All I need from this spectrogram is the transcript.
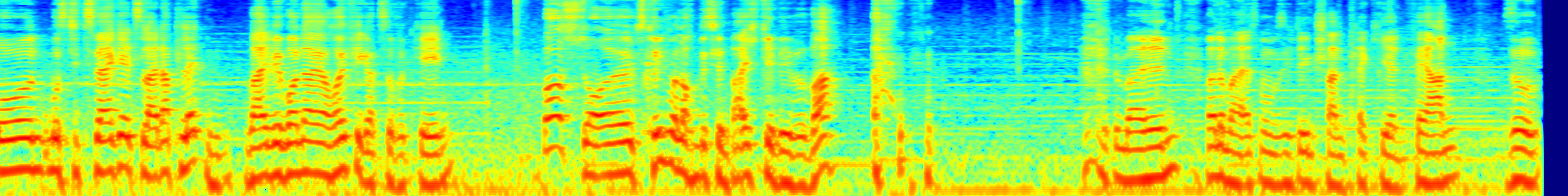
und muss die Zwerge jetzt leider plätten, weil wir wollen da ja häufiger zurückgehen. Was soll's, kriegen wir noch ein bisschen Weichgewebe, wa? Immerhin. Warte mal, erstmal muss ich den Schandfleck hier entfernen. So.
